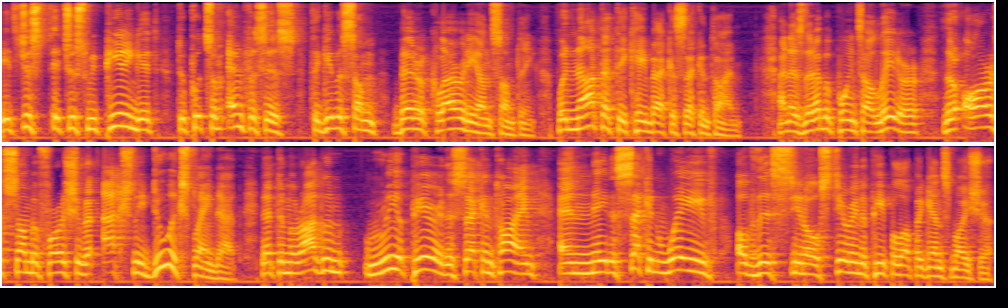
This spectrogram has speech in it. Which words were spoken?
It's just it's just repeating it to put some emphasis to give us some better clarity on something, but not that they came back a second time. And as the Rebbe points out later, there are some Mefarshim that actually do explain that. That the Meraglim reappeared a second time and made a second wave of this, you know, steering the people up against Moshe.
